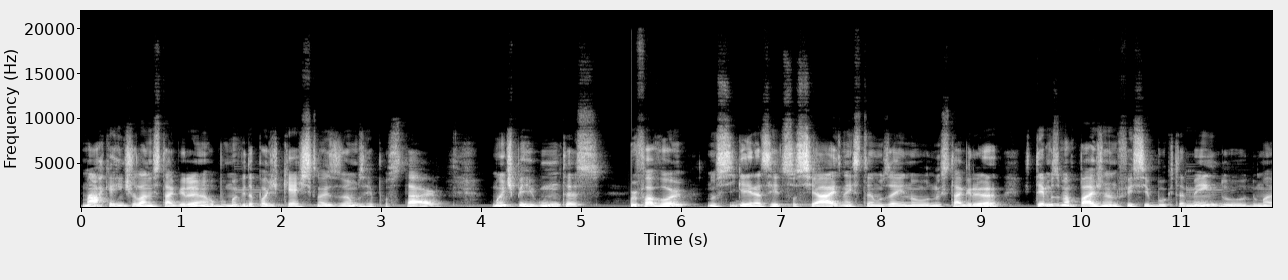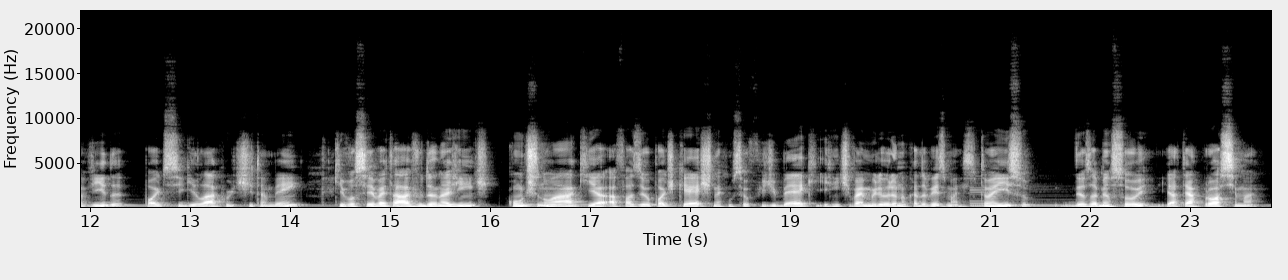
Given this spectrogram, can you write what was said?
Marque a gente lá no Instagram, arroba uma vida podcast, que nós vamos repostar. Mande perguntas. Por favor, nos siga aí nas redes sociais, né? Estamos aí no, no Instagram. Temos uma página no Facebook também, do, do Uma Vida. Pode seguir lá, curtir também. Que você vai estar ajudando a gente continuar aqui a, a fazer o podcast, né? Com seu feedback e a gente vai melhorando cada vez mais. Então é isso. Deus abençoe e até a próxima.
